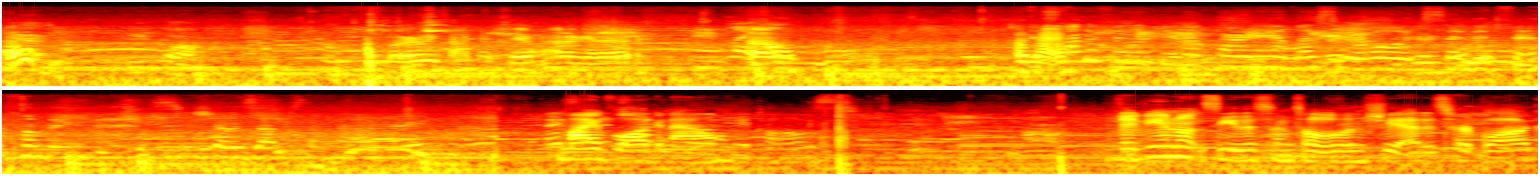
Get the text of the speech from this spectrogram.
Oh. Who are we talking to? I don't get it. Oh. Okay. It's not a Filipino party unless your whole extended family shows up somehow, right? I My vlog now. Vivien won't see this until when she edits her blog.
